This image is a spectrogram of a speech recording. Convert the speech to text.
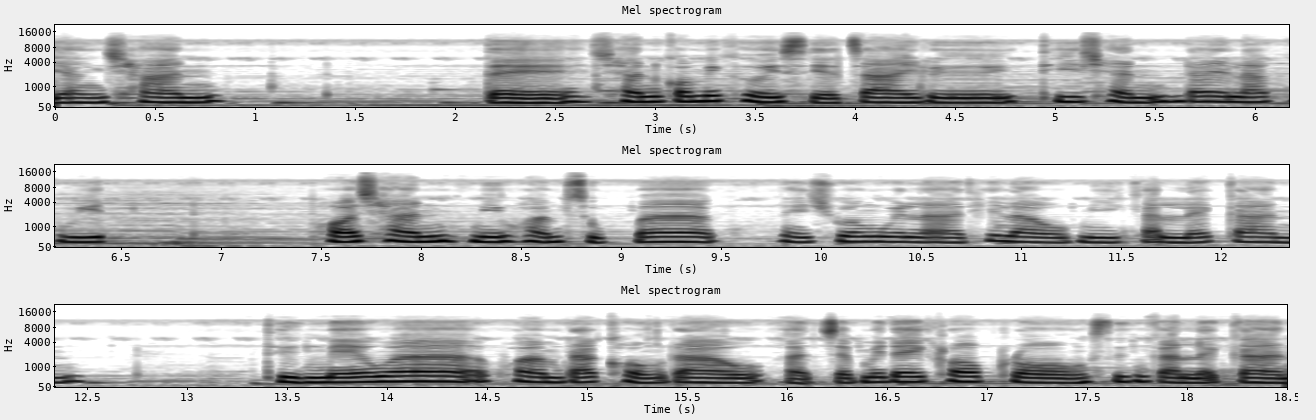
อย่างฉัน แต่ฉันก็ไม่เคยเสียใจเลยที่ฉันได้รักวิทย์เพราะฉันมีความสุขมากในช่วงเวลาที่เรามีกันและกัน ถึงแม้ว่าความรักของเราอาจจะไม่ได้ครอบครองซึ่งกันและกัน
